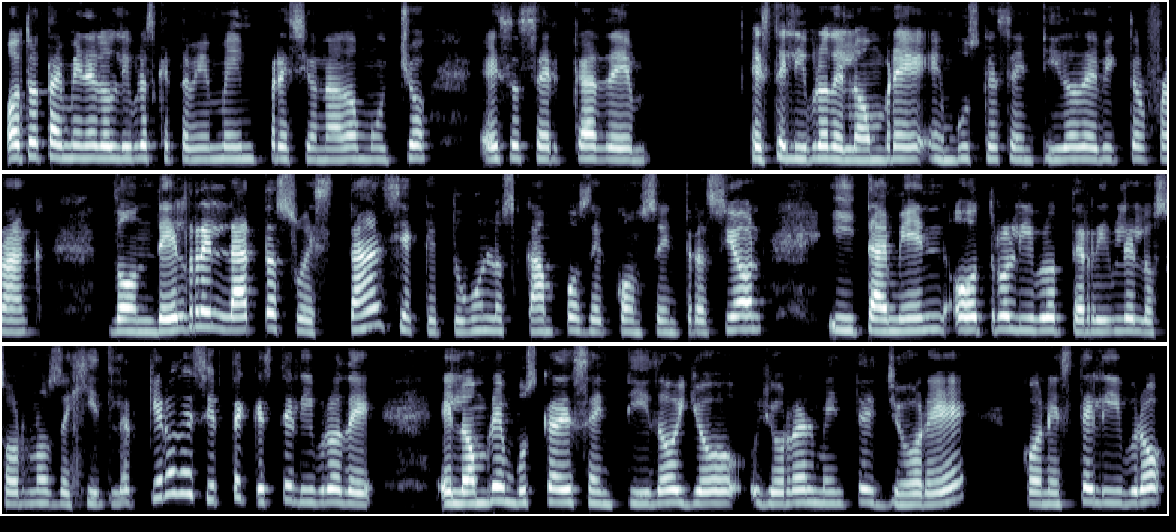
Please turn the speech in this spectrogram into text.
Otro también de los libros que también me ha impresionado mucho es acerca de este libro del hombre en busca de sentido de Víctor Frank, donde él relata su estancia que tuvo en los campos de concentración y también otro libro terrible, Los hornos de Hitler. Quiero decirte que este libro de El hombre en busca de sentido, yo, yo realmente lloré con este libro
